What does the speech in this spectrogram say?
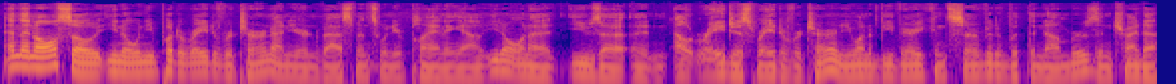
And then also, you know, when you put a rate of return on your investments when you're planning out, you don't want to use a, an outrageous rate of return. You want to be very conservative with the numbers and try to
